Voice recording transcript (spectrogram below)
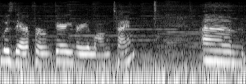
was there for a very, very long time. Um,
